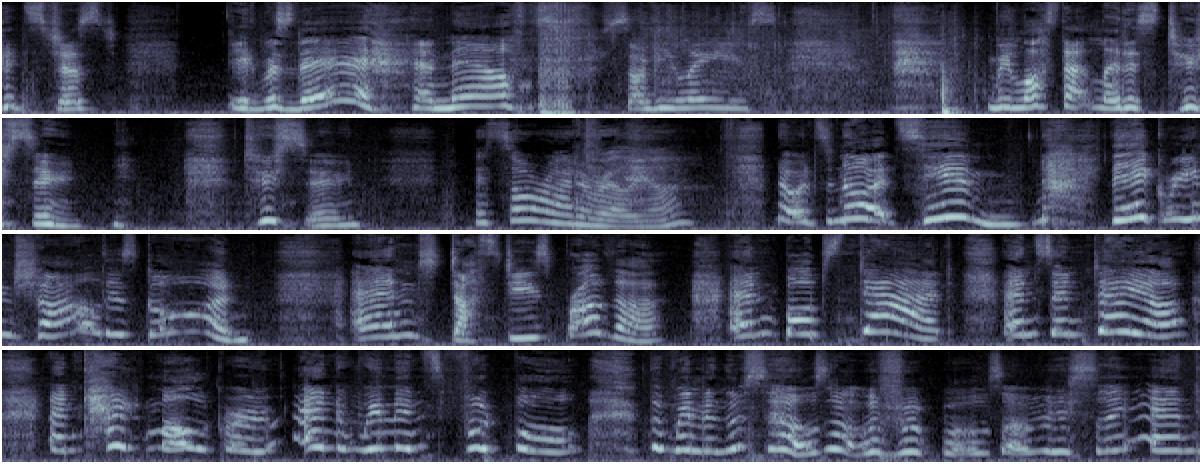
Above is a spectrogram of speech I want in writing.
It's just, it was there, and now, pff, soggy leaves. We lost that lettuce too soon. Too soon. It's all right, Aurelia. No, it's not. It's him. Their green child is gone. And Dusty's brother. And Bob's dad. And Zendaya. And Kate Mulgrew. And women's football. The women themselves, not the footballs, obviously. And.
